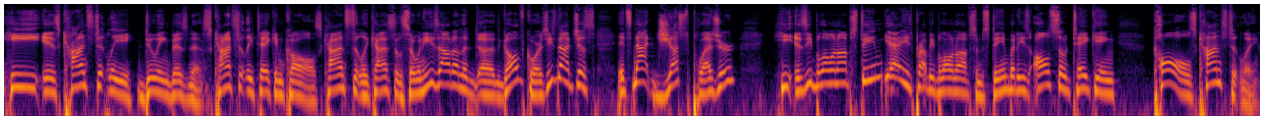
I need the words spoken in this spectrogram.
he is constantly doing business, constantly taking calls, constantly, constantly. So when he's out on the, uh, the golf course, he's not just it's not just pleasure. He is he blowing off steam? Yeah, he's probably blowing off some steam, but he's also taking calls constantly.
